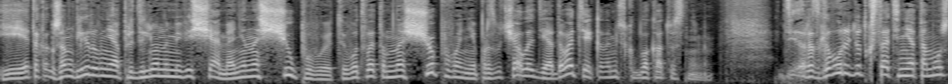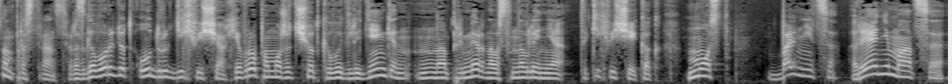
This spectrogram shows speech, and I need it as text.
И это как жонглирование определенными вещами. Они нащупывают. И вот в этом нащупывании прозвучала идея. Давайте экономическую блокаду снимем. Разговор идет, кстати, не о таможенном пространстве. Разговор идет о других вещах. Европа может четко выделить деньги, например, на восстановление таких вещей, как мост, больница, реанимация,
